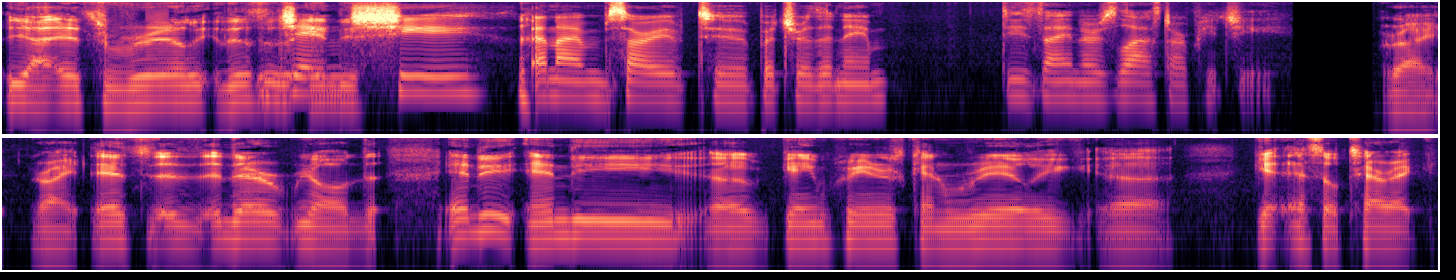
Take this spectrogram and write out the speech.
Yeah, it's really this is James indie. Shi. and I'm sorry to butcher the name. Designer's Last RPG. Right, right. It's they're you know the indie indie uh, game creators can really uh, get esoteric.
